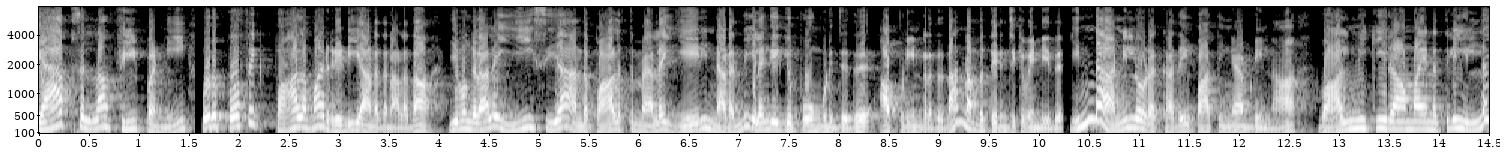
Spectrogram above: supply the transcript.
கேப்ஸ் எல்லாம் ஃபில் பண்ணி ஒரு பெர்ஃபெக்ட் பாலமா ரெடி ஆனதுனால தான் இவங்களால ஈஸியா அந்த பாலத்து மேல ஏறி நடந்து இலங்கைக்கு போக முடிஞ்சது அப்படின்றது தான் நம்ம தெரிஞ்சுக்க வேண்டியது. இந்த அணிலோட கதை பார்த்தீங்க அப்படின்னா வால்மீகி ராமாயணத்திலையும் இல்ல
